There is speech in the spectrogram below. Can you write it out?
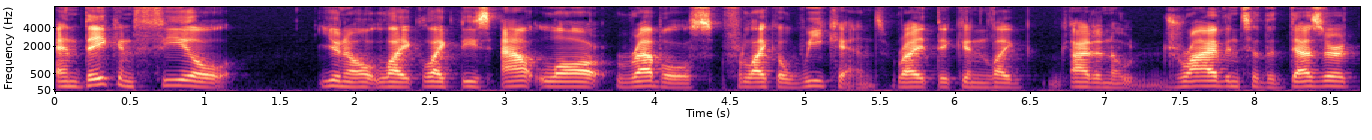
And they can feel, you know, like like these outlaw rebels for like a weekend, right? They can like I don't know, drive into the desert,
